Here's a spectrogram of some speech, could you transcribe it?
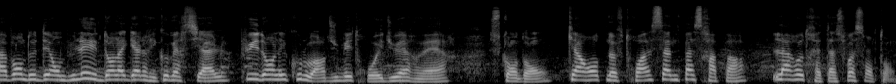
avant de déambuler dans la galerie commerciale, puis dans les couloirs du métro et du RER, scandant 49.3, ça ne passera pas, la retraite à 60 ans.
